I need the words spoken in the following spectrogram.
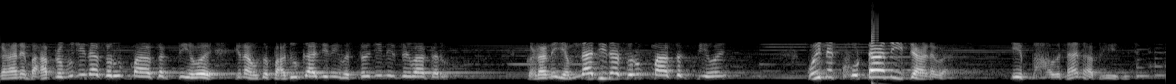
ઘણાને મહાપ્રભુજીના સ્વરૂપમાં આસક્તિ હોય, કે ના, હું તો પાદુકાજીની, વસ્ત્રજીની સેવા કરું. ઘણાને યમુનાજીના સ્વરૂપમાં આસક્તિ હોય. કોઈને ખોટા નહીં જાણવા. એ ભાવનાના ભેદ છે.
